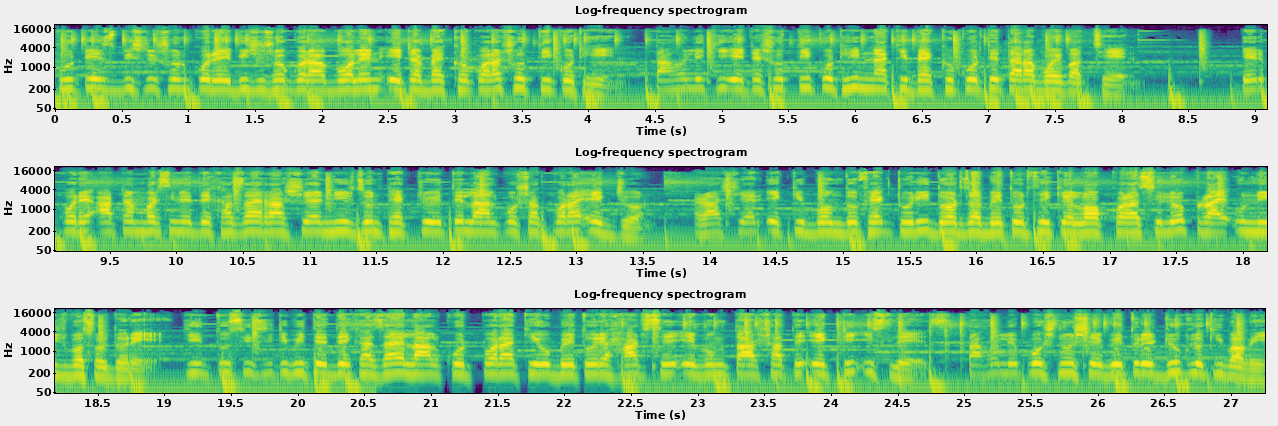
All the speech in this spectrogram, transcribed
ফুটেজ বিশ্লেষণ করে বিশেষজ্ঞরা বলেন, এটা ব্যাখ্যা করা সত্যি কঠিন। তাহলে কি এটা সত্যি কঠিন, নাকি ব্যাখ্যা করতে তারা ভয় পাচ্ছেন? এরপরে আট নম্বর সিনে দেখা যায়, রাশিয়ার নির্জন ফ্যাক্টরিতে লাল পোশাক পরা একজন। রাশিয়ার একটি বন্ধ ফ্যাক্টরি দরজা ভেতর থেকে লক করা ছিল প্রায় উনিশ বছর ধরে। কিন্তু সিসিটিভিতে দেখা যায়, লাল কোট পরা কেউ ভেতরে হাঁটছে এবং তার সাথে একটি স্লেজ। তাহলে প্রশ্ন, সে ভেতরে ঢুকলো কীভাবে?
